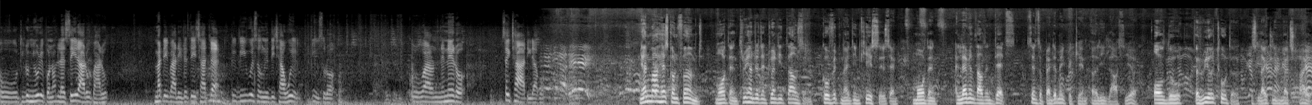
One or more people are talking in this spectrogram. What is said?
ဟိုဒီလိုမျိုးတွေပေါ့နော်လက်ဆေးတာတို့ဘာတို့မတ်တွေပါတွေလည်းတေချာတက်ပြီးပြီးဝစ်စုံတွေတေချာဝစ်ပြူဆိုတော့ကိုကနည်းနည်းတော့စိတ်ချရတီးတာပေါ့ Myanmar has confirmed more than 320,000 COVID 19 cases and more than 11,000 deaths since the pandemic began early last year, although the real total is likely much higher.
